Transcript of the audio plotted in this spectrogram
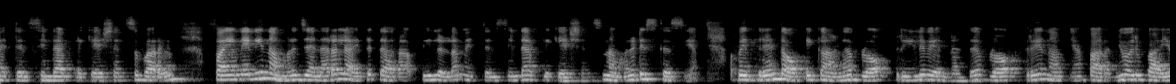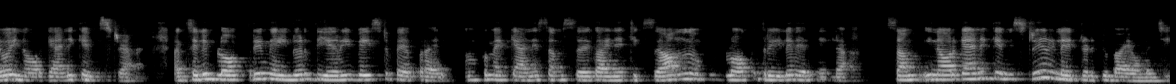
മെറ്റൽസിന്റെ ആപ്ലിക്കേഷൻസ് പറയും. ഫൈനലി നമ്മൾ ജനറൽ ആയിട്ട് തെറാപ്പിയിലുള്ള മെറ്റൽസിന്റെ ആപ്ലിക്കേഷൻസ് നമ്മൾ ഡിസ്കസ് ചെയ്യാം. അപ്പൊ ഇത്രയും ടോപ്പിക് ആണ് ബ്ലോക്ക് ത്രീയിൽ വരുന്നത്. ബ്ലോക്ക് ത്രീ ഞാൻ പറഞ്ഞു ഒരു ബയോ ഇനോർഗാനിക് കെമിസ്ട്രി ആണ്. ആക്ച്വലി ബ്ലോക്ക് ത്രീ മെയിൻ ഒരു തിയറി ബേസ്ഡ് പേപ്പർ ആയിരിക്കും. നമുക്ക് മെക്കാനിസംസ് കൈനറ്റിക്സ് അതൊന്നും നമുക്ക് ബ്ലോക്ക് ത്രീയിൽ വരുന്നില്ല. Some inorganic chemistry related to biology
